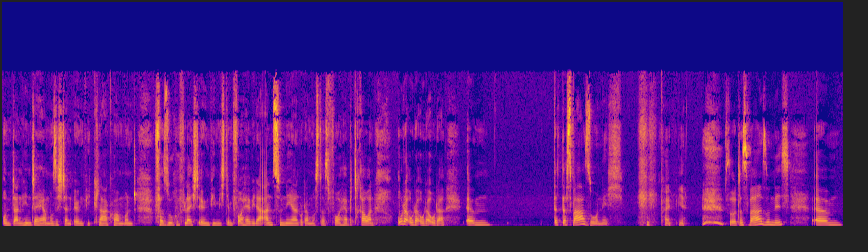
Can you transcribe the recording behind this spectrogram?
und dann hinterher muss ich dann irgendwie klarkommen und versuche vielleicht irgendwie mich dem Vorher wieder anzunähern oder muss das vorher betrauern oder, oder, oder, oder. Ähm, das, das war so nicht bei mir. So, das war so nicht. Ähm,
